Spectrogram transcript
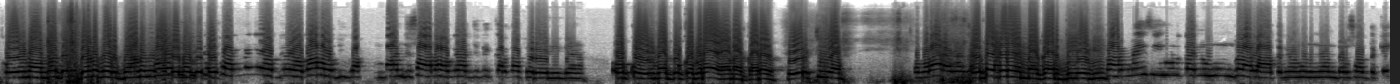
ਕੋਈ ਨਾ ਉਹਨਾਂ ਤੇ ਵੀ ਦਿਨ ਕਰ ਜਾਣਗੇ ਕਿਤੇ ਨਾ ਕਿਤੇ। ਕਰਨਗੇ ਉਹਦੇ ਉਹਦਾ ਹੋ ਜਾਊਗਾ। 5 ਸਾਲ ਹੋ ਗਏ ਅੱਜ ਤੱਕ ਕਰਦਾ ਫਿਰੇ ਨਹੀਂ ਦੇਣ। ਉਹ ਕੋਈ ਨਾ ਤੂੰ ਘਬਰਾਇਆ ਨਾ ਕਰ। ਫੇਰ ਕੀ ਆ? ਘਬਰਾਇਆ ਨਾ ਉਹ ਤਾਂ ਕਰਦੀ ਹੈਗੀ। ਕਰਨਾ ਹੀ ਸੀ ਹੁਣ ਤੈਨੂੰ ਉਂਗਲਾਂ ਲਾਤੀਆਂ ਹੁਣ ਅੰਦਰ ਸੱਦ ਕੇ।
